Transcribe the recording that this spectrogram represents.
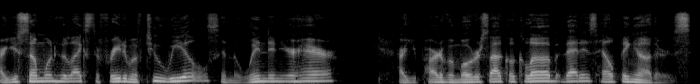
Are you someone who likes the freedom of two wheels and the wind in your hair? Are you part of a motorcycle club that is helping others?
